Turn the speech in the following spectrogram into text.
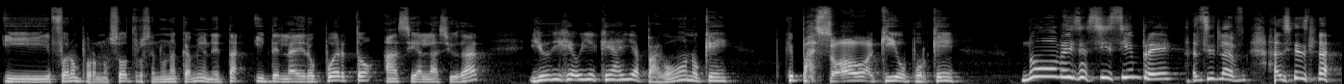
y fueron por nosotros en una camioneta y del aeropuerto hacia la ciudad. Y yo dije, oye, ¿qué hay apagón o qué? ¿Qué pasó aquí o por qué? No, me dice así siempre. Así es la, así es la,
